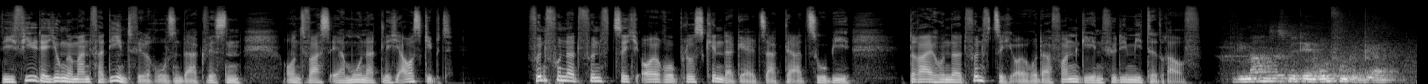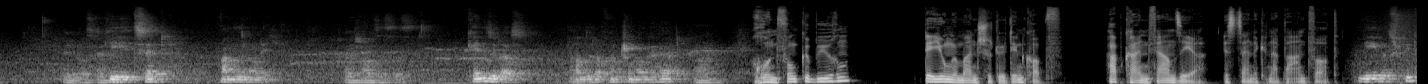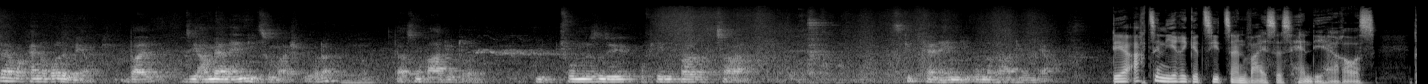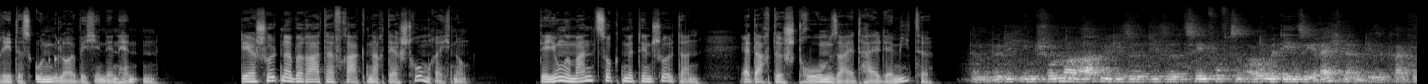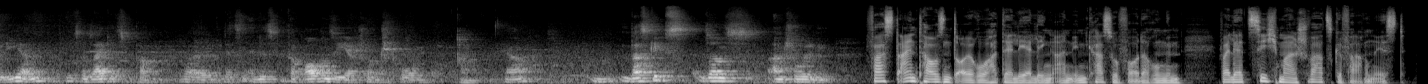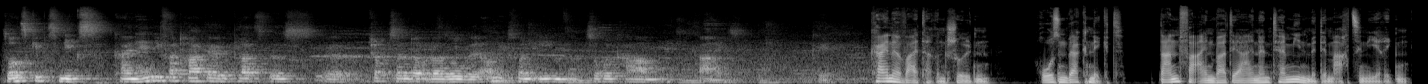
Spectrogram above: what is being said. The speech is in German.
Wie viel der junge Mann verdient, will Rosenberg wissen und was er monatlich ausgibt. 550 Euro plus Kindergeld, sagt der Azubi. 350 Euro davon gehen für die Miete drauf. Wie machen Sie es mit den Rundfunkgebühren? GEZ haben Sie noch nicht. Welche Chance ist das? Kennen Sie das? Haben Sie davon schon mal gehört? Nein. Rundfunkgebühren? Der junge Mann schüttelt den Kopf. Hab keinen Fernseher, ist seine knappe Antwort. Nee, das spielt da aber keine Rolle mehr. Weil Sie haben ja ein Handy zum Beispiel, oder? Da ist ein Radio drin. Und schon müssen Sie auf jeden Fall was zahlen. Es gibt kein Handy ohne Radio mehr. Der 18-Jährige zieht sein weißes Handy heraus, dreht es ungläubig in den Händen. Der Schuldnerberater fragt nach der Stromrechnung. Der junge Mann zuckt mit den Schultern. Er dachte, Strom sei Teil der Miete. Dann würde ich Ihnen schon mal raten, diese, diese 10, 15 Euro, mit denen Sie rechnen, diese kalkulieren, zur Seite zu packen. Weil letzten Endes verbrauchen Sie ja schon Strom. Ja? Was gibt es sonst an Schulden? Fast 1000 Euro hat der Lehrling an Inkassoforderungen, weil er zigmal schwarz gefahren ist. Sonst gibt es nichts. Kein Handyvertrag, der geplatzt ist, äh, Jobcenter oder so will auch nichts von Ihnen zurückhaben. Gar nichts. Okay. Keine weiteren Schulden. Rosenberg nickt. Dann vereinbart er einen Termin mit dem 18-Jährigen.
